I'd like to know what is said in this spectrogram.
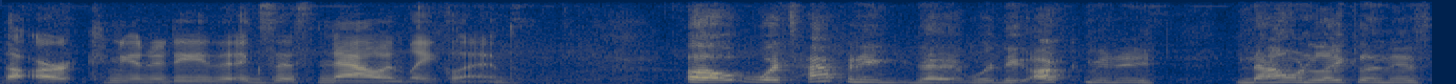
the art community that exists now in Lakeland? Uh, what's happening that with the art community now in Lakeland is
